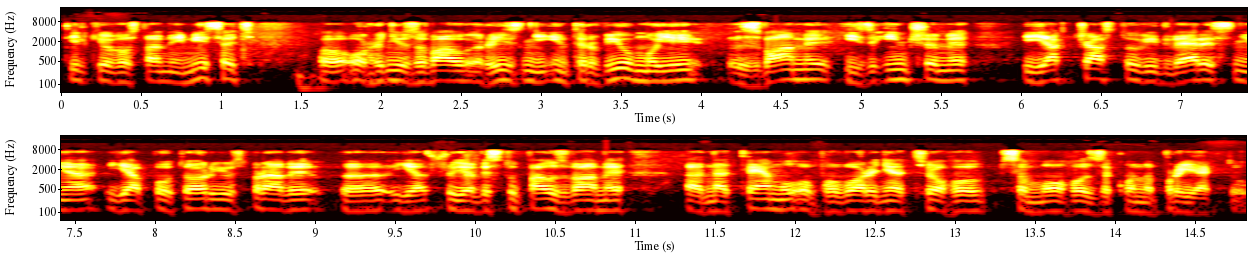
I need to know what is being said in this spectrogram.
тільки в останній місяць організував різні інтерв'ю мої з вами і з іншими. І як часто від вересня я повторюю справи, я що я виступав з вами на тему обговорення цього самого законопроєкту.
